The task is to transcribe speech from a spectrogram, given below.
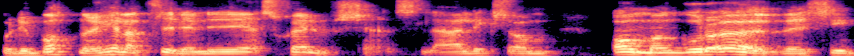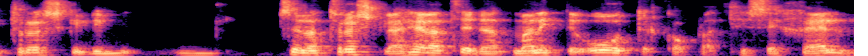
Och det bottnar hela tiden i ens självkänsla. Liksom, om man går över sin tröskel, sina trösklar hela tiden, att man inte återkopplar till sig själv.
